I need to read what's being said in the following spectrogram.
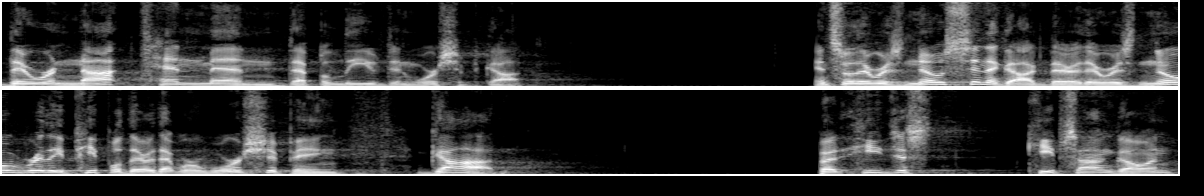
There were not 10 men that believed and worshiped God. And so there was no synagogue there. There was no really people there that were worshiping God. But he just keeps on going.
